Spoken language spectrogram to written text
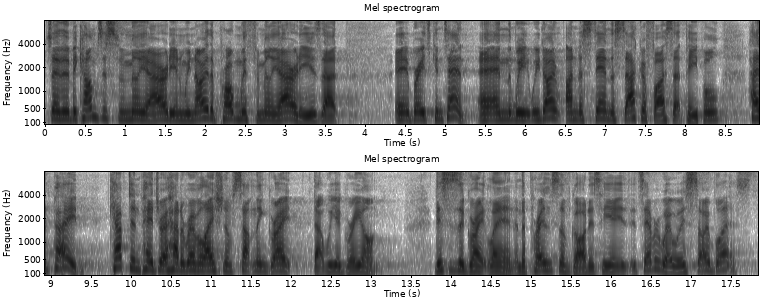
so there becomes this familiarity, and we know the problem with familiarity is that it breeds content, and we, we don't understand the sacrifice that people had paid. Captain Pedro had a revelation of something great that we agree on. This is a great land, and the presence of God is here. It's everywhere. We're so blessed.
